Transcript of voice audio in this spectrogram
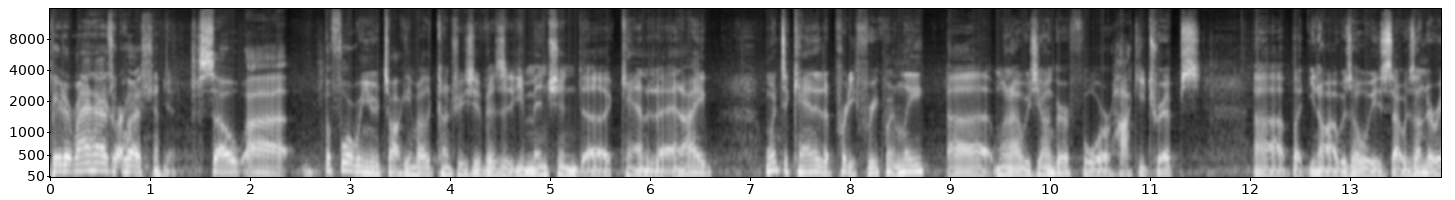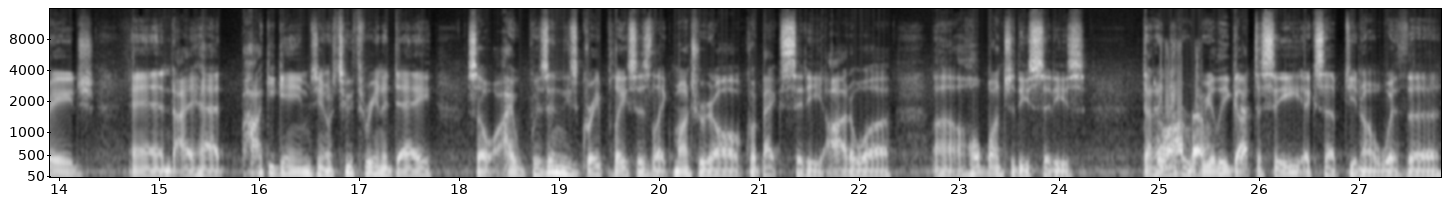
Peter, Matt has Sure. a question. Yeah. So uh, before, when you were talking about the countries you visited, you mentioned uh, Canada, and I went to Canada pretty frequently uh, when I was younger for hockey trips. Uh, but you know, I was always I was underage, and I had hockey games. You know, two, three in a day. So I was in these great places like Montreal, Quebec City, Ottawa, uh, a whole bunch of these cities that I never really got yeah. to see, except you know with a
